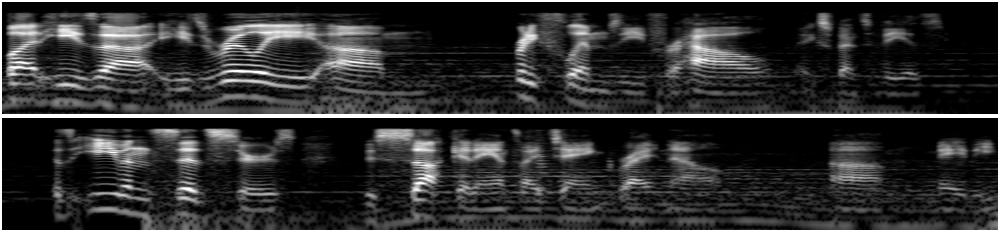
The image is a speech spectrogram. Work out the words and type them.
But he's uh, he's really um, pretty flimsy for how expensive he is. Because even Sithsters, who suck at anti-tank right now, um, maybe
